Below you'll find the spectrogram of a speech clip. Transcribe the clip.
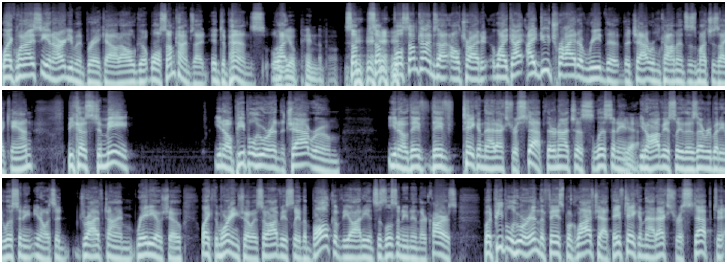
Like when I see an argument break out, I'll go. Well, sometimes I. It depends. Or Like, you'll pin the post. some some well sometimes I, i'll try to like I, I do try to read the the chat room comments as much as i can because to me you know people who are in the chat room you know they've they've taken that extra step. They're not just listening. Yeah. You know, obviously there's everybody listening. You know, it's a drive time radio show like the morning show is. So obviously the bulk of the audience is listening in their cars. But people who are in the Facebook live chat, they've taken that extra step to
